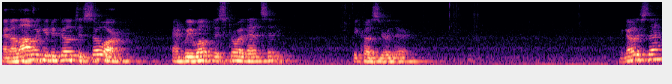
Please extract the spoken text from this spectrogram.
and allowing you to go to Zoar, and we won't destroy that city because you're there. You notice that?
